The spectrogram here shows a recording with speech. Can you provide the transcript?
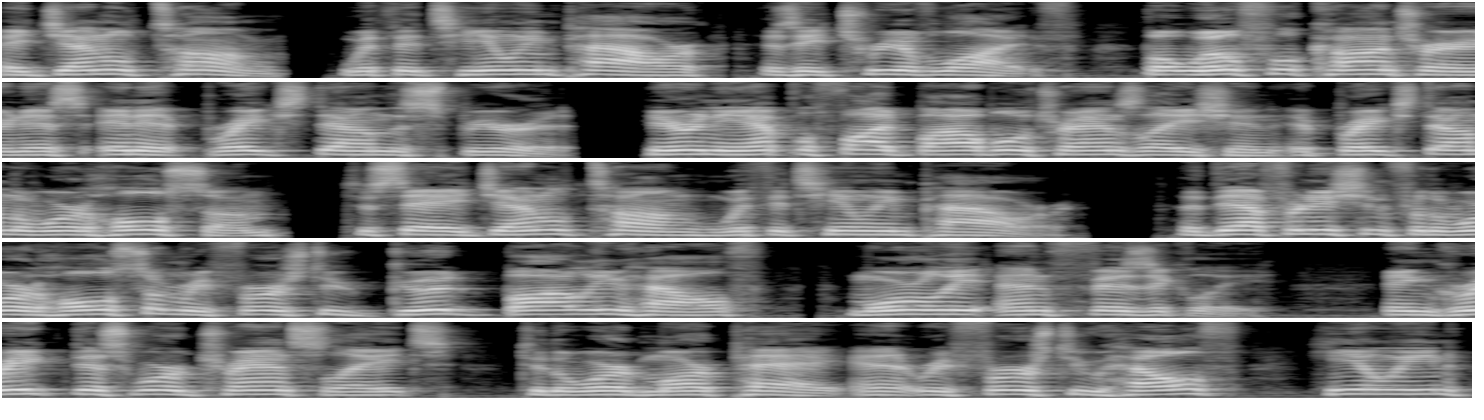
"A gentle tongue with its healing power is a tree of life, but willful contrariness in it breaks down the spirit." Here in the Amplified Bible translation, it breaks down the word wholesome to say a gentle tongue with its healing power. The definition for the word wholesome refers to good bodily health, morally and physically. In Greek, this word translates to the word marpe, and it refers to health, healing,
